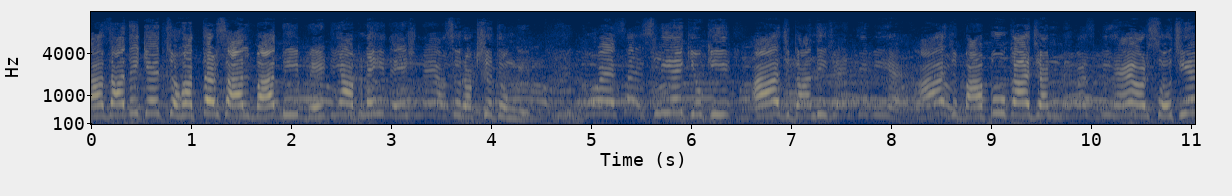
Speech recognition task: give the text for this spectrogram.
आज़ादी के चौहत्तर साल बाद भी बेटियाँ अपने ही देश में असुरक्षित होंगी। वो ऐसा इसलिए क्योंकि आज गांधी जयंती भी है, आज बापू का जन्म दिवस भी है और सोचिए,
